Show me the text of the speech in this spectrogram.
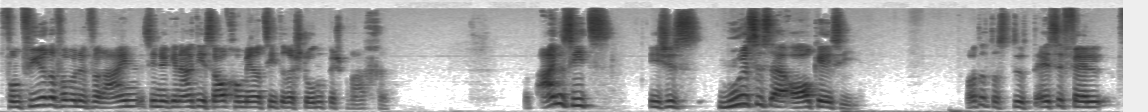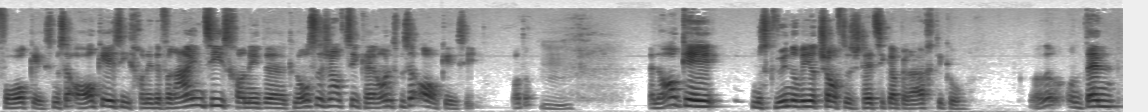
vom Führen von einem Verein sind ja genau die Sachen, die wir in einer Stunde besprechen. Einerseits ist es, muss es ein AG sein. Oder? Dass durch die SFL vorgeht. Es muss ein AG sein, es kann nicht ein Verein sein, es kann nicht eine Genossenschaft sein, keine Ahnung, es muss ein AG sein. Oder? Mhm. Ein AG muss Gewinnerwirtschaft, das hat sich eine Berechtigung. Oder? Und dann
